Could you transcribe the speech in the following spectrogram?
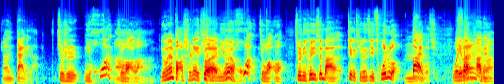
然后你带给他，就是你换就完了。啊，永远保持那个体温。对你永远换就完了，就是你可以先把这个体温计搓热带过去。我一般是那什么？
